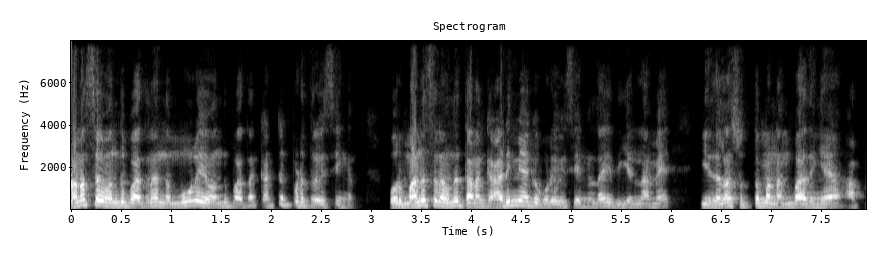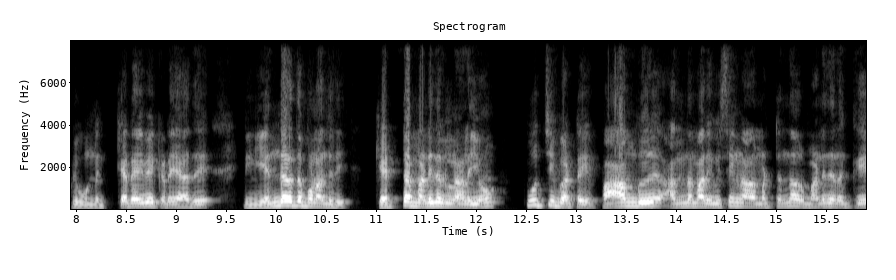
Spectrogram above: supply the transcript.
மனசை வந்து பாத்தீங்கன்னா இந்த மூளையை வந்து பார்த்தா கட்டுப்படுத்துற விஷயங்கள். ஒரு மனுஷனை வந்து தனக்கு அடிமையாக்கக்கூடிய விஷயங்கள் தான் இது எல்லாமே. இதெல்லாம் சுத்தமா நம்பாதீங்க. அப்படி ஒண்ணு கிடையவே கிடையாது. நீங்க எந்த இடத்த போனாலும் சரி கெட்ட மனிதர்களாலையும் பூச்சி பட்டை பாம்பு அந்த மாதிரி விஷயங்களால மட்டும்தான் ஒரு மனிதனுக்கு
